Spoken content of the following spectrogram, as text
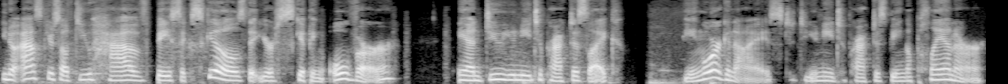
you know, ask yourself do you have basic skills that you're skipping over? And do you need to practice like being organized? Do you need to practice being a planner?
